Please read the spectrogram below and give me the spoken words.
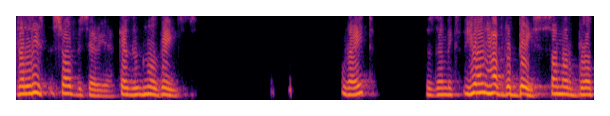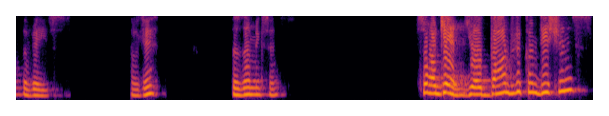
the least surface area because there's no base, Right? Does that make sense? You only have the base. Someone broke the vase. Okay? Does that make sense? So again, your boundary conditions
